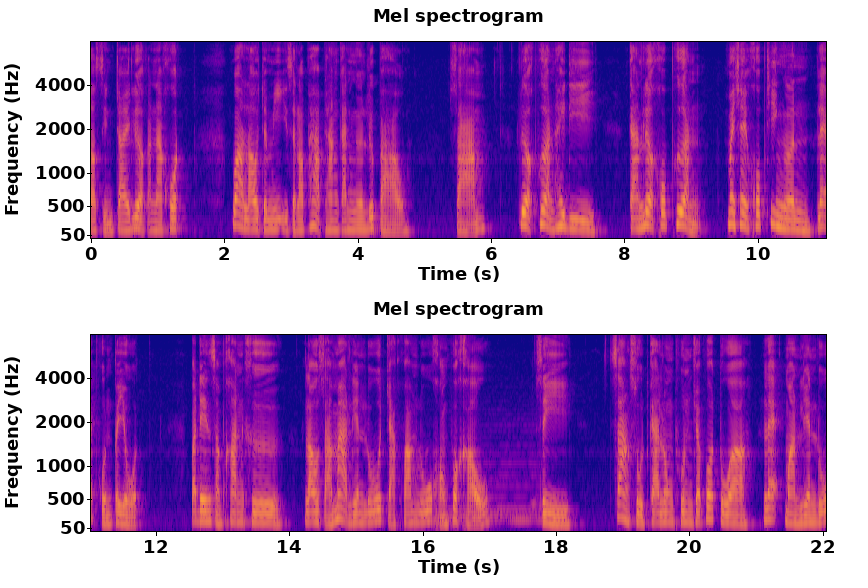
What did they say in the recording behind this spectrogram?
ตัดสินใจเลือกอนาคต ว่าเราจะมีอิสรภาพทางการเงินหรือเปล่า 3. เลือกเพื่อนให้ดี การเลือกคบเพื่อน ไม่ใช่คบที่เงินและผลประโยชน์ ประเด็นสำคัญคือ เราสามารถเรียนรู้จากความรู้ของพวกเขา 4. สร้างสูตรการลงทุนเฉพาะตัว และหมั่นเรียนรู้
